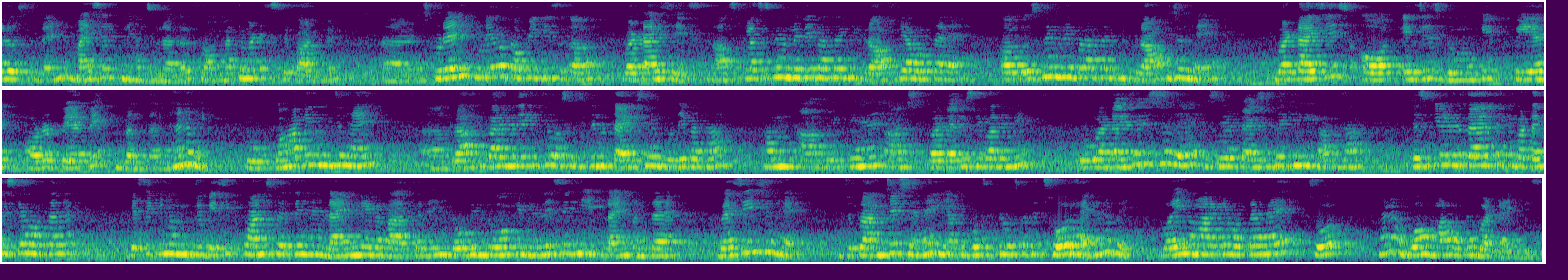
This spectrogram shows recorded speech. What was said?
Student, myself Neha Chandrakar from Mathematics Department. Uh, student, today our topic is uh, vertices. Last class में हमने देखा था कि graph क्या होता है और उसमें हमने पढ़ा था कि ग्राफ जो है वर्टाइसेस और एजेस दोनों के पेयर ऑर्डर पेयर पे बनता है है ना तो वहाँ पे हम जो है ग्राफ के बारे में देखे थे उसके जितने भी टाइप्स हैं वो देखा था हम आप देखते हैं आज वर्टाइसेस के बारे में तो वर्टाइसेस जो है उसके टाइप्स देखेंगे साथ ही साथ जैसे कि मैंने बताया था कि वर्टाइसिस क्या होता है? जैसे कि हम जो बेसिक पॉइंट्स रहते हैं लाइन में अगर बात करें, दो बिंदुओं के मिलने से ही एक लाइन बनता है। वैसे ही जो है, जो ब्रांचेस हैं, या फिर बोल सकते हैं उसका जो छोर है है ना भाई? वही हमारा क्या होता है? छोर, है ना? वो हमारा होता है वर्टाइसिस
